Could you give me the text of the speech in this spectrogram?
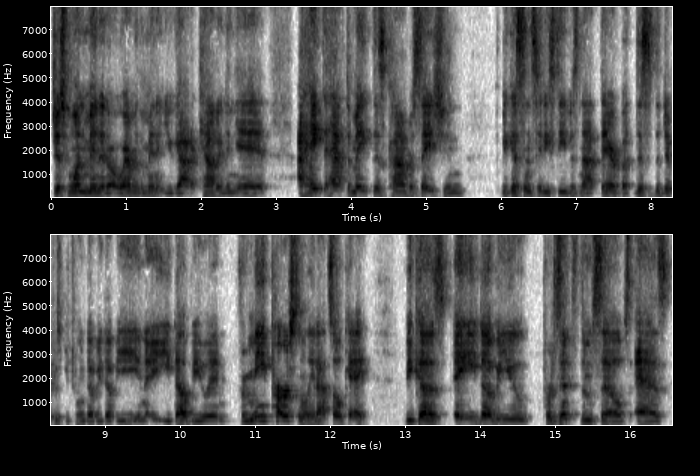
just one minute or whatever the minute you got to count it in your head. I uh-huh. hate to have to make this conversation because Sin City Steve is not there, but this is the difference between WWE and AEW. And for me personally, that's okay because AEW presents themselves as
